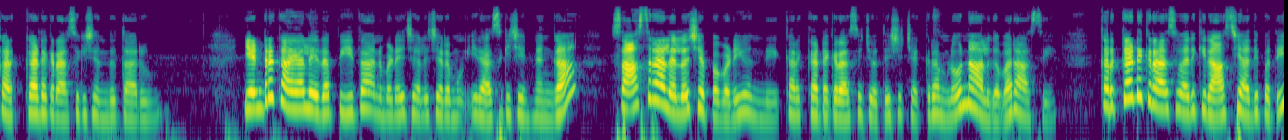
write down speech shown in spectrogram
కర్కాటక రాశికి చెందుతారు. ఎండ్రకాయ లేదా పీత అనబడే జలచరము ఈ రాశికి చిహ్నంగా శాస్త్రాలలో చెప్పబడి ఉంది. కర్కాటక రాశి జ్యోతిష చక్రంలో నాలుగవ రాశి. కర్కాటక రాశి వారికి రాశి అధిపతి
